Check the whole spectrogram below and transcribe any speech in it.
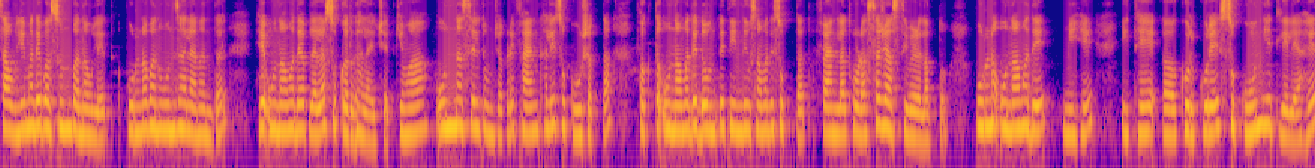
सावलीमध्ये बसून बनवलेत. पूर्ण बनवून झाल्यानंतर हे उन्हामध्ये आपल्याला सुकत घालायचे आहेत किंवा ऊन नसेल तुमच्याकडे फॅनखाली सुकवू शकता. फक्त उन्हामध्ये दोन ते तीन दिवसामध्ये सुकतात. फॅनला थोडासा जास्ती वेळ लागतो. पूर्ण उन्हामध्ये मी हे इथे कुरकुरे सुकवून घेतलेले आहेत.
